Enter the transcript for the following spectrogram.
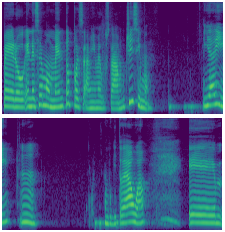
pero en ese momento, pues a mí me gustaba muchísimo. Y ahí, mm, un poquito de agua. Em,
